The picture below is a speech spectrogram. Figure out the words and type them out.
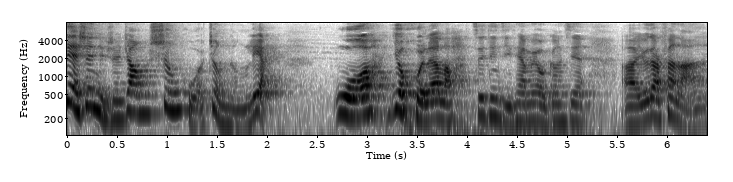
健身女神张，生活正能量，我又回来了。最近几天没有更新，呃，有点犯懒，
